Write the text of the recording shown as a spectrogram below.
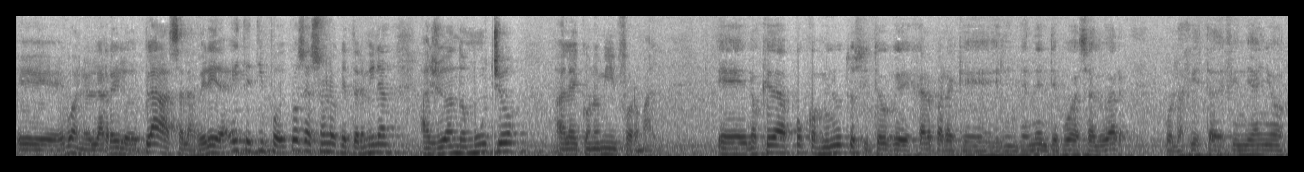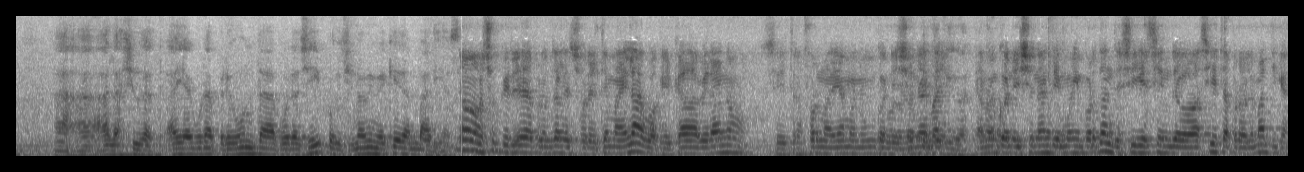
eh, bueno, el arreglo de plazas, las veredas, este tipo de cosas son los que terminan ayudando mucho a la economía informal. Eh, nos queda pocos minutos y tengo que dejar para que el intendente pueda saludar por la fiesta de fin de año a, la ciudad. ¿Hay alguna pregunta por allí? Porque si no a mí me quedan varias. No, yo quería preguntarle sobre el tema del agua, que cada verano se transforma digamos, en un condicionante, en un condicionante muy importante. ¿Sigue siendo así esta problemática?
